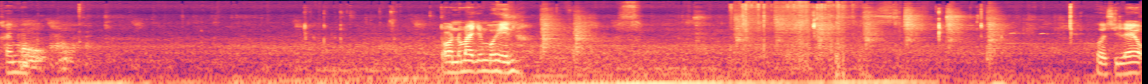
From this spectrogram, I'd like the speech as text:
ไข่หมด ตอนน้ำมันจนบ่เห็นเปิดสิแล้ว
